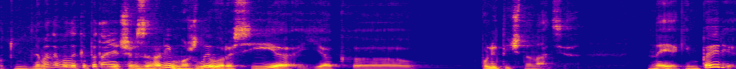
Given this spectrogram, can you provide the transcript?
от Для мене велике питання, чи взагалі можливо Росія як uh, політична нація, не як імперія.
